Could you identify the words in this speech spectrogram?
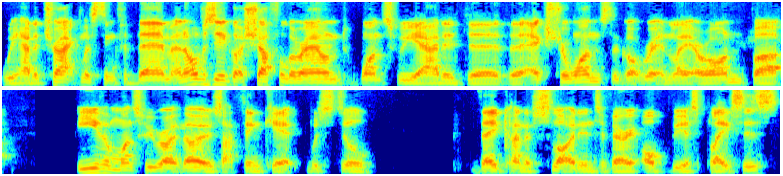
we had a track listing for them and obviously it got shuffled around once we added the the extra ones that got written later on but even once we wrote those i think it was still they kind of slotted into very obvious places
